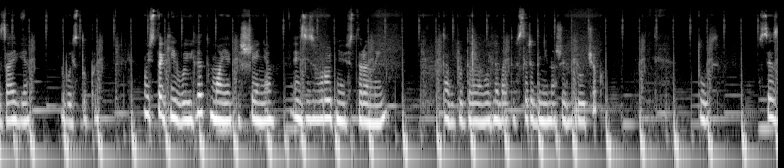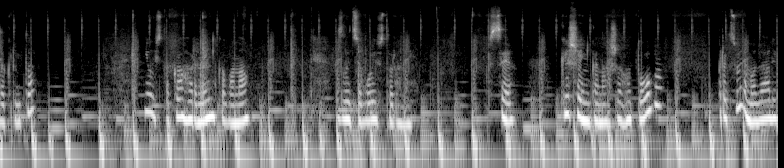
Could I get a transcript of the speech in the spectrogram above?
зайві виступи. Ось такий вигляд має кишеня зі зворотньої сторони. Так буде виглядати всередині наших брючок. Тут все закрито. І ось така гарненька вона з лицевої сторони. Все, кишенька наша готова. Працюємо далі.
